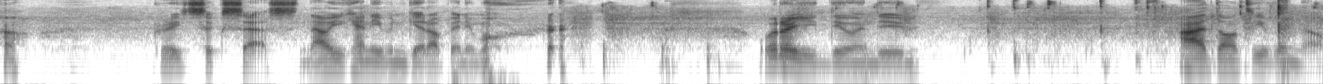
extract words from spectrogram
Great success. Now you can't even get up anymore. what are you doing, dude? I don't even know.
